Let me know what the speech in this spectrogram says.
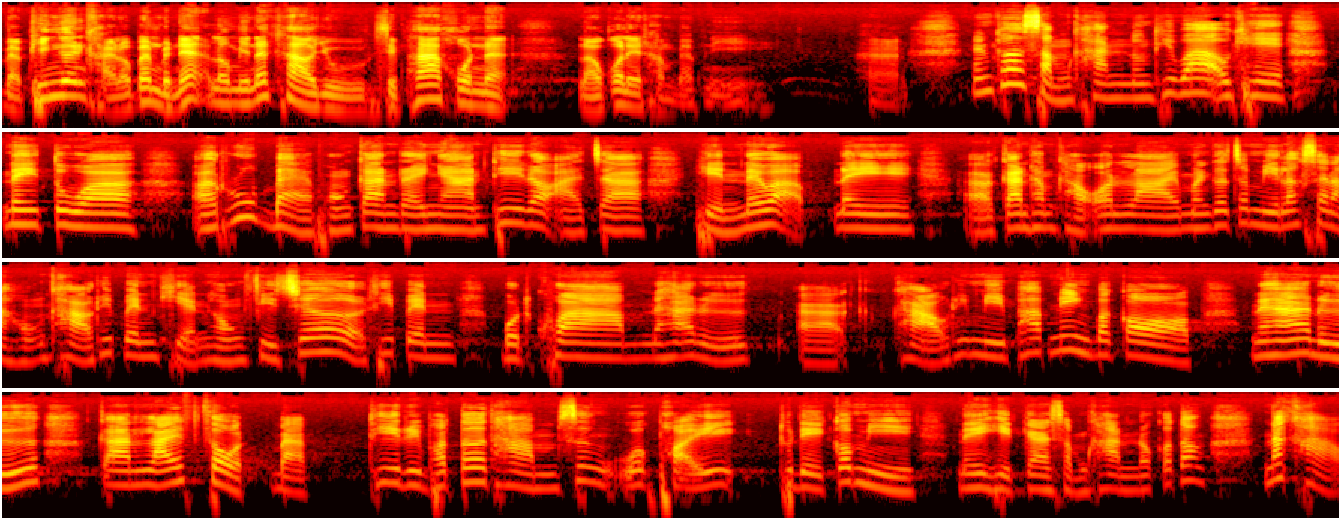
แบบที่เงื่อนไขเราเป็นแบบเนี้ยเรามีนักข่าวอยู่ 15 คนน่ะเราก็เลยทำแบบนี้นั่นก็สำคัญตรงที่ว่าโอเค ในตัวรูปแบบของการรายงานที่เราอาจจะเห็นได้ว่าในการทำข่าวออนไลน์ มันก็จะมีลักษณะของข่าวที่เป็นเขียนของฟีเจอร์ ที่เป็นบทความนะคะหรือข่าวที่มีภาพนิ่งประกอบนะคะหรือการไลฟ์สดแบบ ที่รีพอร์เตอร์ทำซึ่ง Workpoint Today ก็มีในเหตุการณ์สำคัญ เราก็ต้องนักข่าว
